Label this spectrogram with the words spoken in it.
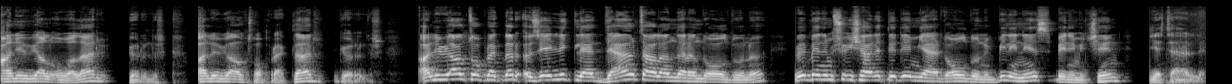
alüvyal ovalar görülür. Alüvyal topraklar görülür. Alüvyal topraklar özellikle delta alanlarında olduğunu ve benim şu işaretlediğim yerde olduğunu biliniz benim için yeterli.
